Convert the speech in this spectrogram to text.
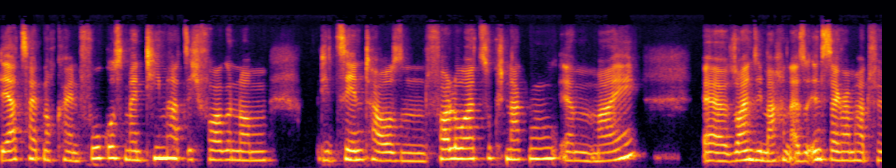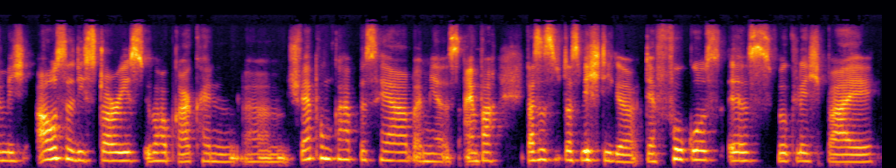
derzeit noch keinen Fokus. Mein Team hat sich vorgenommen, die 10.000 Follower zu knacken im Mai. Äh, sollen sie machen. Also Instagram hat für mich außer die Stories überhaupt gar keinen ähm, Schwerpunkt gehabt bisher. Bei mir ist einfach, das ist das Wichtige. Der Fokus ist wirklich bei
